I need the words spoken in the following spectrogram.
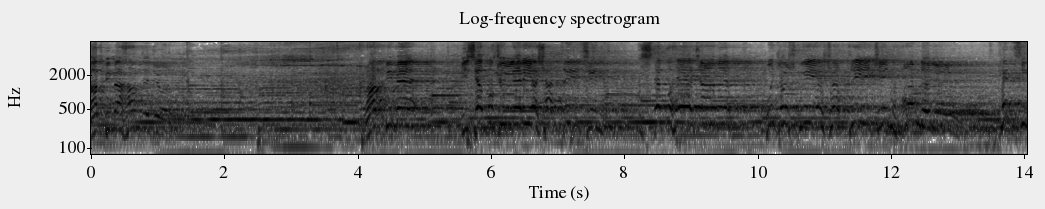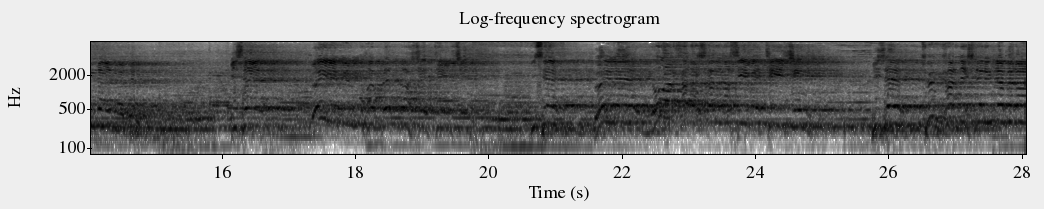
Rabbime hamd ediyorum. Rabbime bize bu günleri yaşattığı için, işte bu heyecanı, bu coşkuyu yaşattığı için hamd ediyorum. Hepsinden öderim. Bize böyle bir muhabbet bahşettiği için, bize böyle yol arkadaşları nasip ettiği için, bize tüm kardeşlerimle beraber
